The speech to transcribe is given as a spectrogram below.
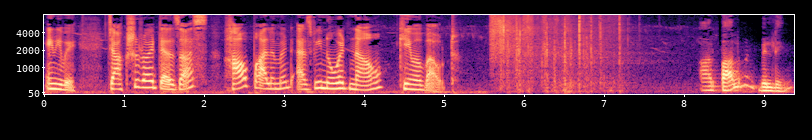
Anyway, Chakshu Roy tells us how Parliament as we know it now came about. Our Parliament building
